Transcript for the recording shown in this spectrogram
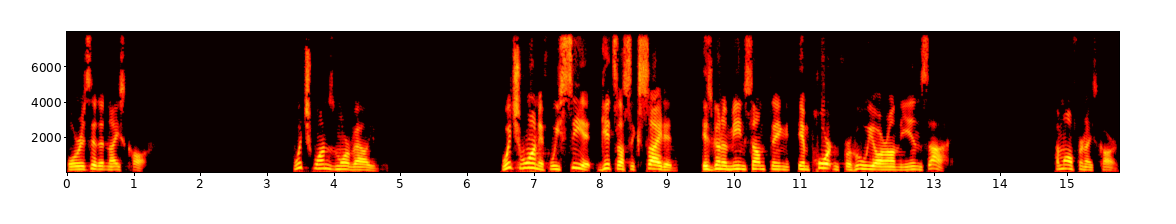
Or is it a nice car? Which one's more valuable? Which one, if we see it, gets us excited, is going to mean something important for who we are on the inside? I'm all for nice cars.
